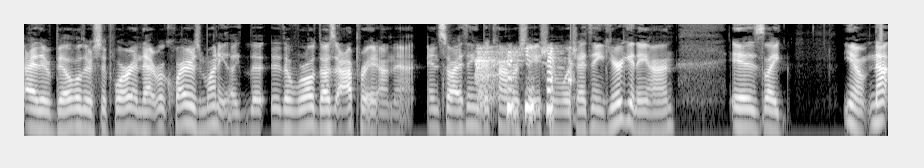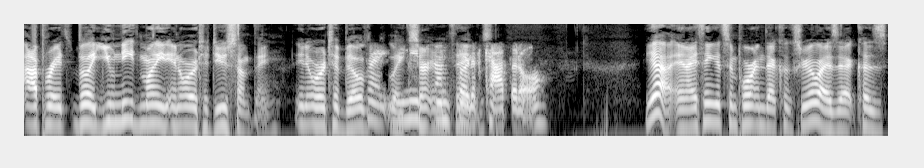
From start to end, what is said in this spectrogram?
either build or support, and that requires money. Like the the world does operate on that. And so I think the conversation, which I think you're getting on, is like you know, not operates, but like you need money in order to do something, in order to build right. like you need certain some things. sort of capital. Yeah, and I think it's important that cooks realize that because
